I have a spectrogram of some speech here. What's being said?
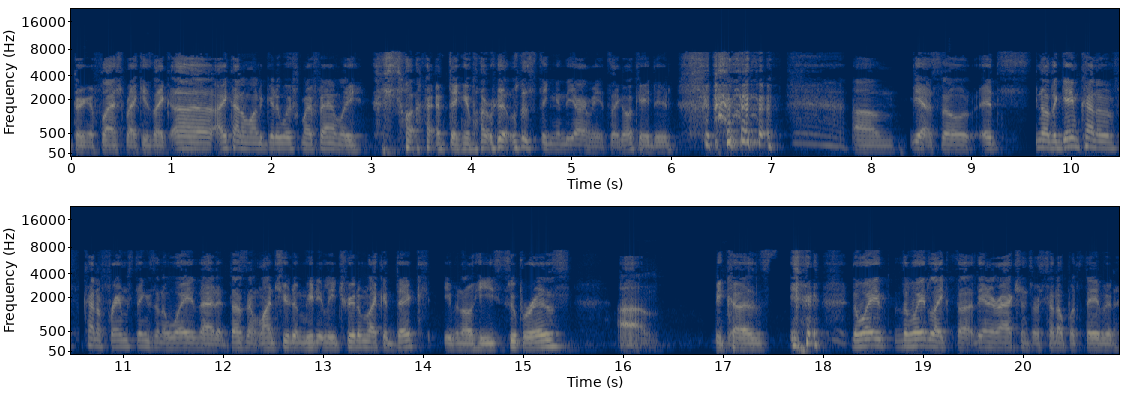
during a flashback, he's like, uh, I kind of want to get away from my family. So I'm thinking about enlisting in the army. It's like, okay, dude. um, yeah, so it's, you know, the game kind of, kind of frames things in a way that it doesn't want you to immediately treat him like a dick, even though he super is. Um, because the way the way like the, the interactions are set up with David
